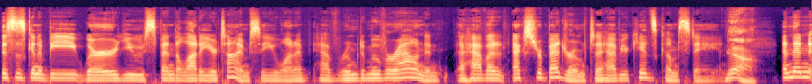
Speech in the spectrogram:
this is going to be where you spend a lot of your time, so you want to have room to move around and have an extra bedroom to have your kids come stay. And, Yeah. and then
